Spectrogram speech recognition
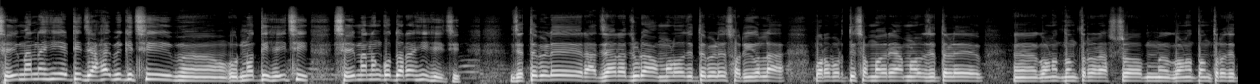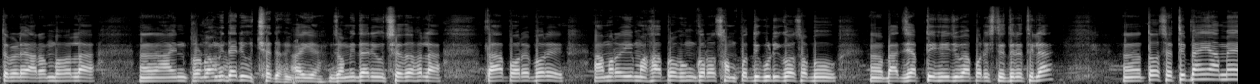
ସେଇମାନେ ହିଁ ଏଠି ଯାହା ବି କିଛି ଉମ, ଉନ୍ନତି ହେଇଛି ସେଇମାନଙ୍କ ଦ୍ୱାରା ହିଁ ହେଇଛି। ଯେତେବେଳେ ରାଜା ରାଜୁଡ଼ା ଅମଳ ଯେତେବେଳେ ସରିଗଲା ପରବର୍ତ୍ତୀ ସମୟରେ ଆମର ଯେତେବେଳେ ଏ, ଗଣତନ୍ତ୍ର ରାଷ୍ଟ୍ର ଉମ, ଗଣତନ୍ତ୍ର ଯେତେବେଳେ ଆରମ୍ଭ ହେଲା আইন জমিদারি উচ্ছেদ আজ্ঞা জমিদারি উচ্ছেদ হল। তাপরে পরে আমার এই মহাপ্রভুঙ্কর সম্পত্তি গুড়ি সবু বাজ্যাপ্তি হয়ে যাওয়া পরিস্থিতি লা তো সেপাই আমি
